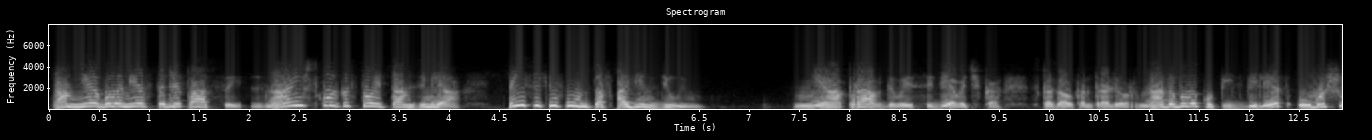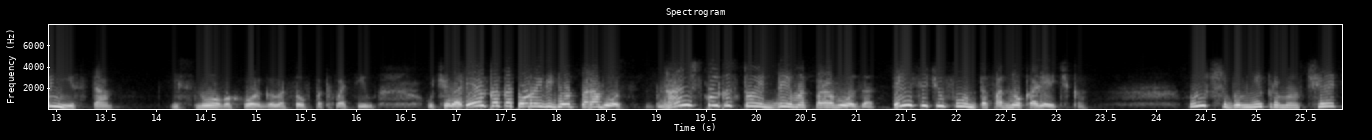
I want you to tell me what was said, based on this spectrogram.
«Там не было места для кассы. Знаешь, сколько стоит там земля? Тысячу фунтов один дюйм». «Не оправдывайся, девочка», — сказал контролер. «Надо было купить билет у машиниста». И снова хор голосов подхватил. «У человека, который ведет паровоз, знаешь, сколько стоит дым от паровоза? Тысячу фунтов одно колечко». «Лучше бы мне промолчать»,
